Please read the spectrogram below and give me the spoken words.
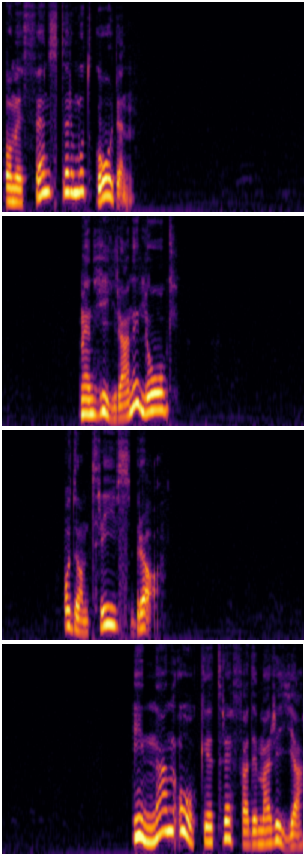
Och med fönster mot gården. Men hyran är låg och de trivs bra. Innan Åke träffade Maria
